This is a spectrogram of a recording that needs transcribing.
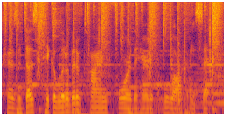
because it does take a little bit of time for the hair to cool off and set.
